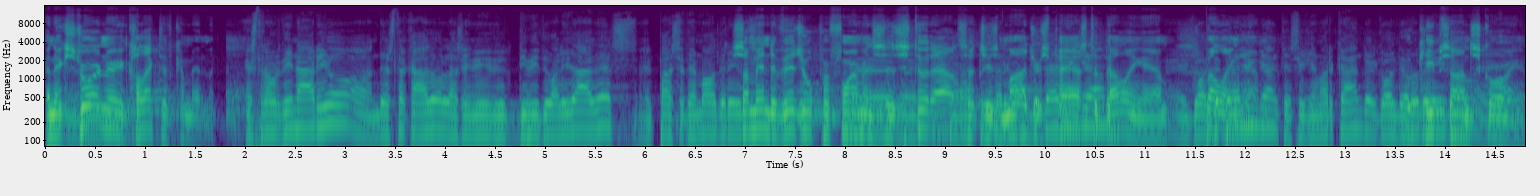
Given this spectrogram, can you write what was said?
An extraordinary collective commitment. extraordinario. Han destacado las individualidades, el pase de Modric, Some individual performances eh, stood out, such as Modric's pass to Bellingham. el gol de Bellingham, Bellingham, que sigue marcando, el gol de who keeps on scoring.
